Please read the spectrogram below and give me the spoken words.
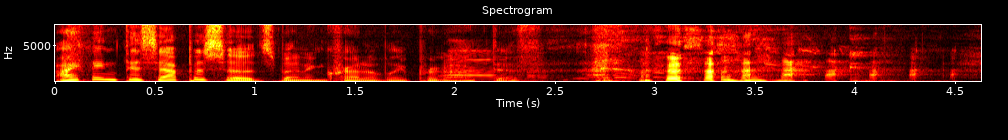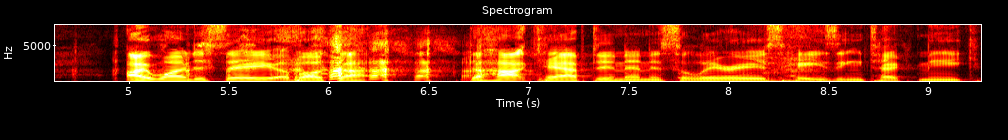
I think this episode's been incredibly productive. I wanted to say about the the hot captain and his hilarious hazing technique.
